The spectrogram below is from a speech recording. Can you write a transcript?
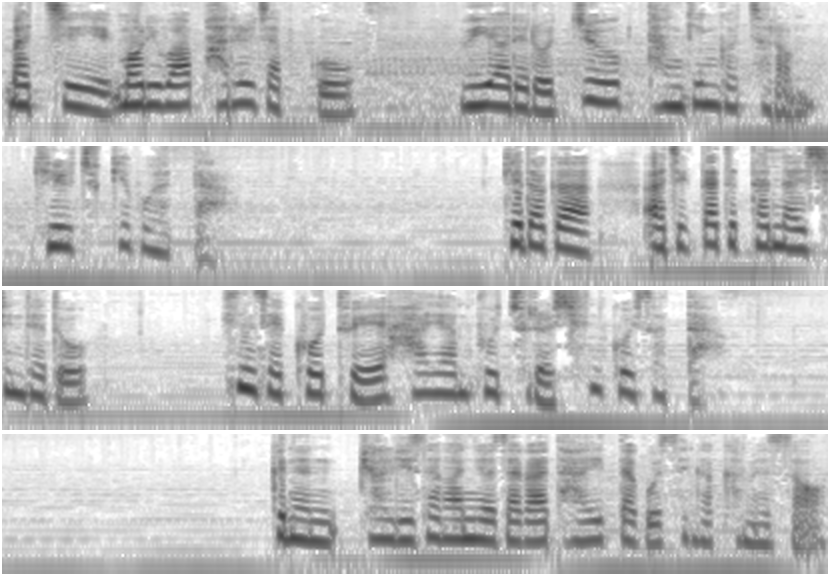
마치 머리와 발을 잡고 위아래로 쭉 당긴 것처럼 길쭉해 보였다. 게다가 아직 따뜻한 날씨인데도 흰색 코트에 하얀 부츠를 신고 있었다. 그는 별 이상한 여자가 다 있다고 생각하면서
